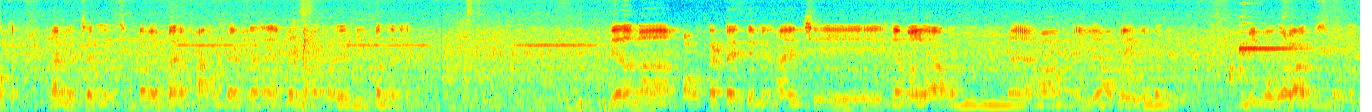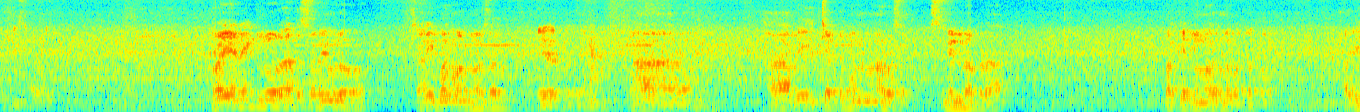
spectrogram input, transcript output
ఓకే. దాని మీద చర్యలు తీసుకుంటాం. ఎప్పుడైనా ఫ్యాన్ పెడతాం. అదేం ఇబ్బంది లేదు. ఏదన్నా పవర్ కట్ అయితే మినహాయించి జనరల్గా ఈ యాభై ఐదు ఉండదు. మీకు ఒకవేళ ఆ దృష్టిలో ఉంటే తీసుకుంటాం ప్రయాణికులు రాత్రి సమయంలో చాలా ఇబ్బంది పడుతున్నారు సార్. ఏ రకంగా అవి చెప్పకుండా ఉన్నారు సార్. స్మెల్ అక్కడ బకెట్ల మాదిరిన పట్టడం అవి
